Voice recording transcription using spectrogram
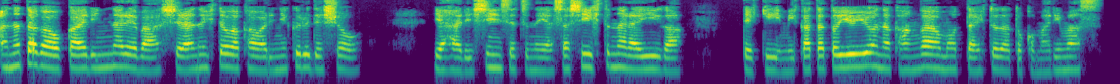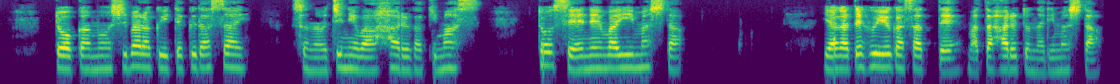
あなたがお帰りになれば知らぬ人が代わりに来るでしょう。やはり親切な優しい人ならいいが、敵、味方というような考えを持った人だと困ります。どうかもうしばらくいてください。そのうちには春が来ます。と青年は言いました。やがて冬が去ってまた春となりました。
